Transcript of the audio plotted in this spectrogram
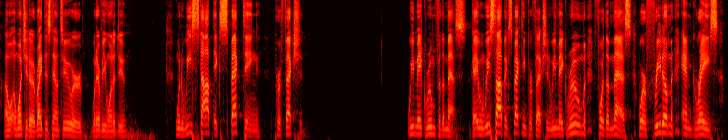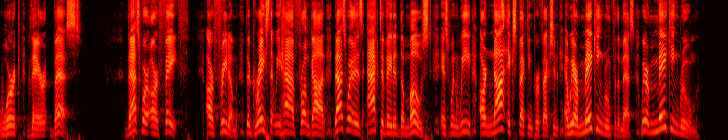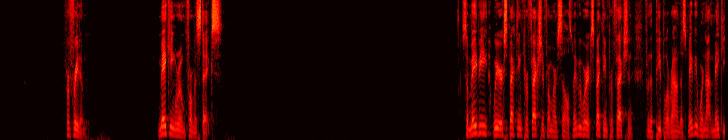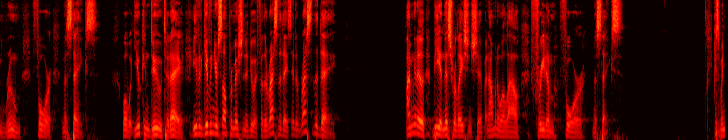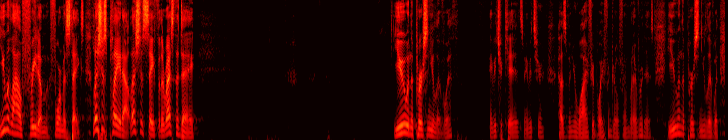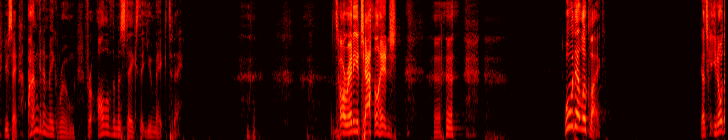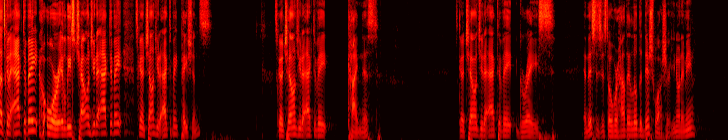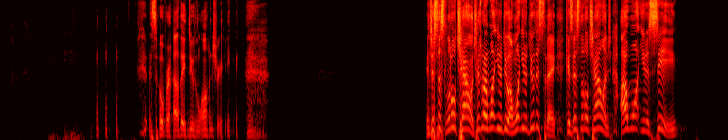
I, w- I want you to write this down too, or whatever you want to do when we stop expecting perfection, we make room for the mess. Okay? When we stop expecting perfection, we make room for the mess where freedom and grace work their best. That's where our faith, our freedom, the grace that we have from God, that's where it is activated the most, is when we are not expecting perfection and we are making room for the mess. We are making room for freedom making room for mistakes. So maybe we're expecting perfection from ourselves. Maybe we're expecting perfection from the people around us. Maybe we're not making room for mistakes. Well, what you can do today, even giving yourself permission to do it for the rest of the day, say the rest of the day, I'm going to be in this relationship and I'm going to allow freedom for mistakes. Because when you allow freedom for mistakes, let's just play it out. Let's just say for the rest of the day, You and the person you live with, maybe it's your kids, maybe it's your husband, your wife, your boyfriend, girlfriend, whatever it is, you and the person you live with, you say, I'm going to make room for all of the mistakes that you make today. it's already a challenge. what would that look like? That's, you know what that's going to activate, or at least challenge you to activate? It's going to challenge you to activate patience. It's going to challenge you to activate kindness. It's going to challenge you to activate grace. And this is just over how they load the dishwasher. You know what I mean? it's over how they do laundry. and just this little challenge. Here's what I want you to do I want you to do this today because this little challenge, I want you to see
